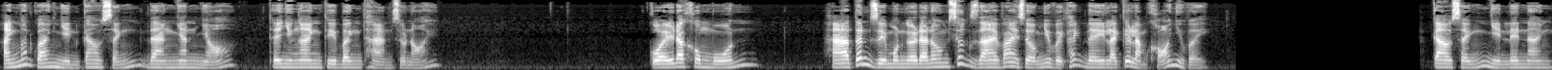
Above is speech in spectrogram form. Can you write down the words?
Ánh mắt của anh nhìn cao sánh Đang nhăn nhó. Thế nhưng anh thì bình thản rồi nói. Cô ấy đã không muốn. Hà tất gì một người đàn ông sức dài vai rộng như vậy khách đây lại cứ làm khó như vậy. Cao sánh nhìn lên anh,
